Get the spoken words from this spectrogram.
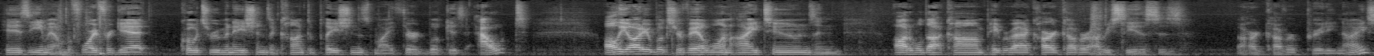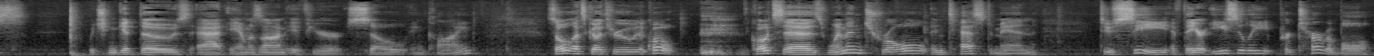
his email. And before I forget, Quotes, Ruminations, and Contemplations. My third book is out. All the audiobooks are available on iTunes and audible.com, paperback, hardcover. Obviously, this is a hardcover, pretty nice. Which you can get those at Amazon if you're so inclined. So let's go through the quote. the quote says Women troll and test men to see if they are easily perturbable,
